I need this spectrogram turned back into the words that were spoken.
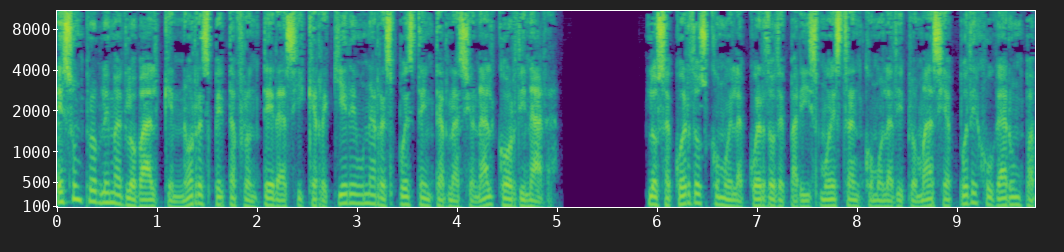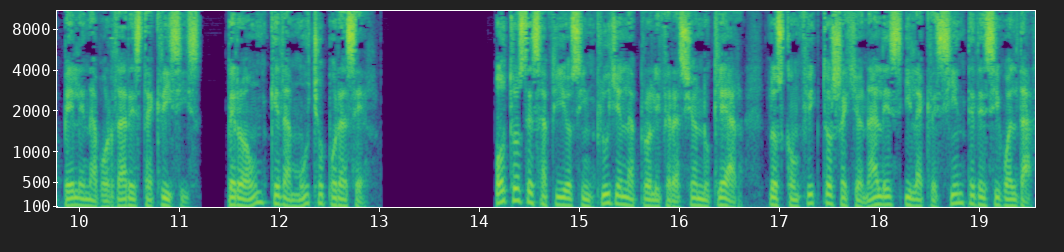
Es un problema global que no respeta fronteras y que requiere una respuesta internacional coordinada. Los acuerdos como el Acuerdo de París muestran cómo la diplomacia puede jugar un papel en abordar esta crisis, pero aún queda mucho por hacer. Otros desafíos incluyen la proliferación nuclear, los conflictos regionales y la creciente desigualdad.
